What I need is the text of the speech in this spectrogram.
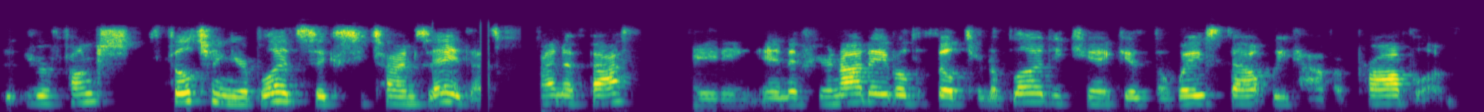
you're filtering your blood 60 times a day. That's kind of fast and if you're not able to filter the blood, you can't get the waste out, we have a problem.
